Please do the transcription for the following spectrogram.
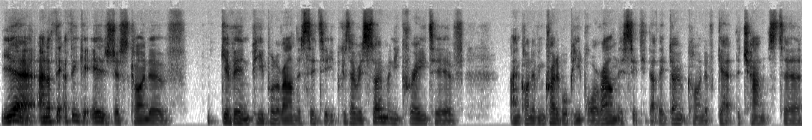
Yeah, and I think I think it is just kind of giving people around the city because there is so many creative and kind of incredible people around this city that they don't kind of get the chance to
